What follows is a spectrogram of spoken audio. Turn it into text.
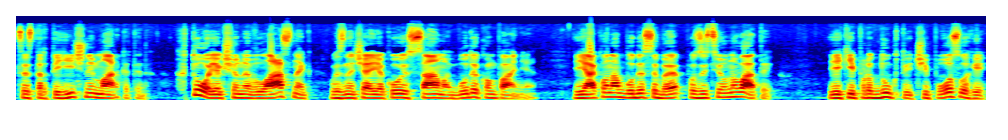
це стратегічний маркетинг. Хто, якщо не власник, визначає, якою саме буде компанія, як вона буде себе позиціонувати, які продукти чи послуги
